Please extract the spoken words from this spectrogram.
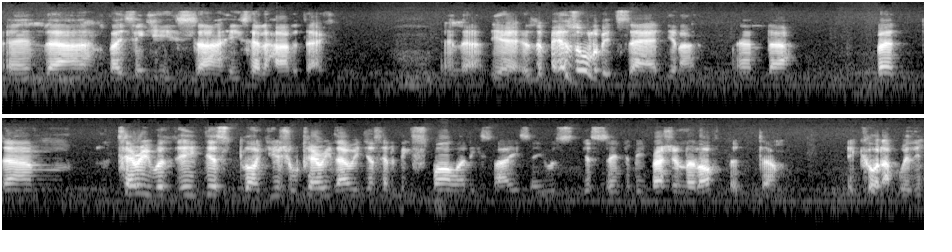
And uh, they think he's uh, he's had a heart attack. And uh, yeah, it was, a, it was all a bit sad, you know. And uh, but um, Terry was he just like usual Terry though he just had a big smile on his face. He was just seemed to be brushing it off, but um, it caught up with him.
